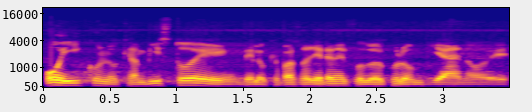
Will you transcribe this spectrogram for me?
hoy con lo que han visto de, de, lo que pasó ayer en el fútbol colombiano, de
